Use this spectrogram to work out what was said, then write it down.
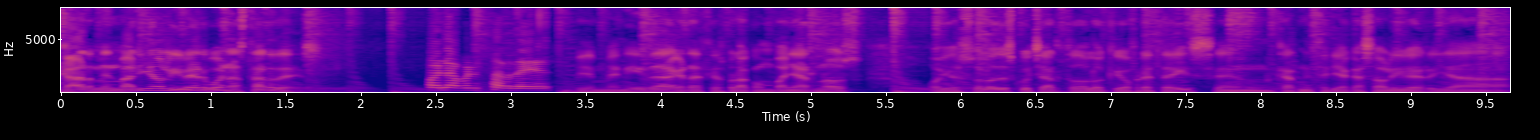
Carmen María Oliver, buenas tardes. Hola, buenas tardes. Bienvenida, gracias por acompañarnos. Oye, solo de escuchar todo lo que ofrecéis en Carnicería Casa Oliver ya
